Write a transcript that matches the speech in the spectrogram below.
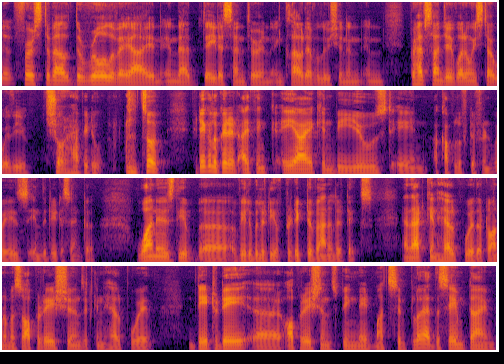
uh, first about the role of AI in, in that data center and, and cloud evolution? And, and, perhaps, Sanjay, why don't we start with you? Sure, happy to. so, if you take a look at it, I think AI can be used in a couple of different ways in the data center. One is the uh, availability of predictive analytics, and that can help with autonomous operations. It can help with day to day operations being made much simpler. At the same time,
